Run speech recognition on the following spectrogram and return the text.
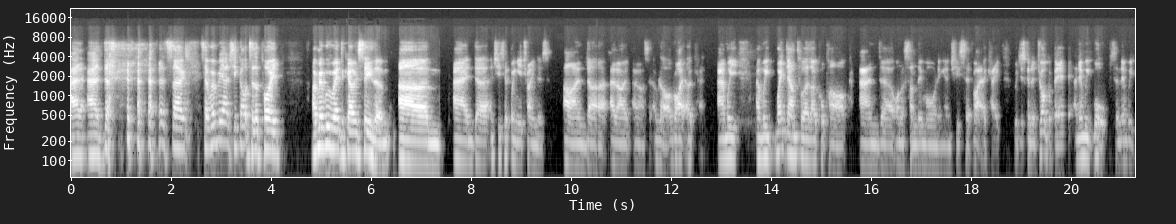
and, and so so when we actually got to the point, I remember we went to go and see them, um, and uh, and she said, "Bring your trainers," and uh, and I and I said, "Oh, right, okay," and we and we went down to a local park and uh, on a Sunday morning, and she said, "Right, okay, we're just going to jog a bit," and then we walked, and then we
